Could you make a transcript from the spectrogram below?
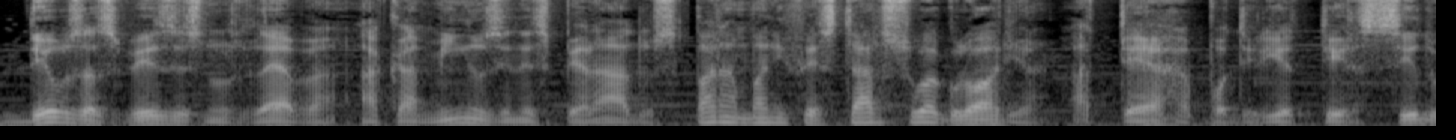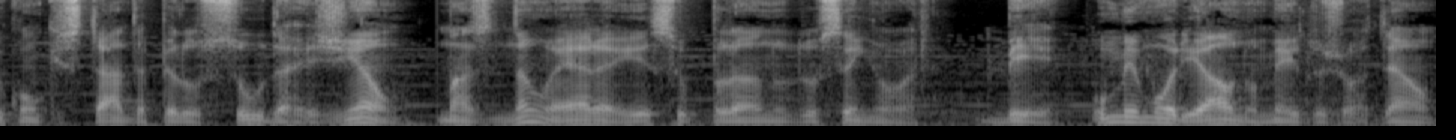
Deus às vezes nos leva a caminhos inesperados para manifestar sua glória. A terra poderia ter sido conquistada pelo sul da região, mas não era esse o plano do Senhor. B. O memorial no meio do Jordão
